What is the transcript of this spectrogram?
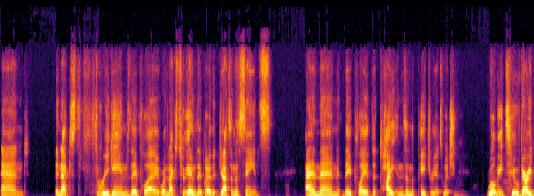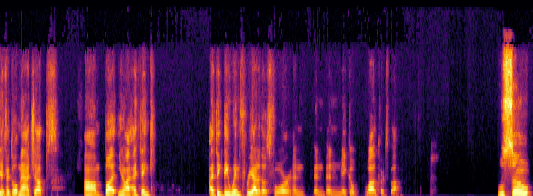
And the next three games they play, or the next two games they play, are the Jets and the Saints. And then they play the Titans and the Patriots, which will be two very difficult matchups. Um, but you know, I, I think I think they win three out of those four and and and make a wild card spot. Well, so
